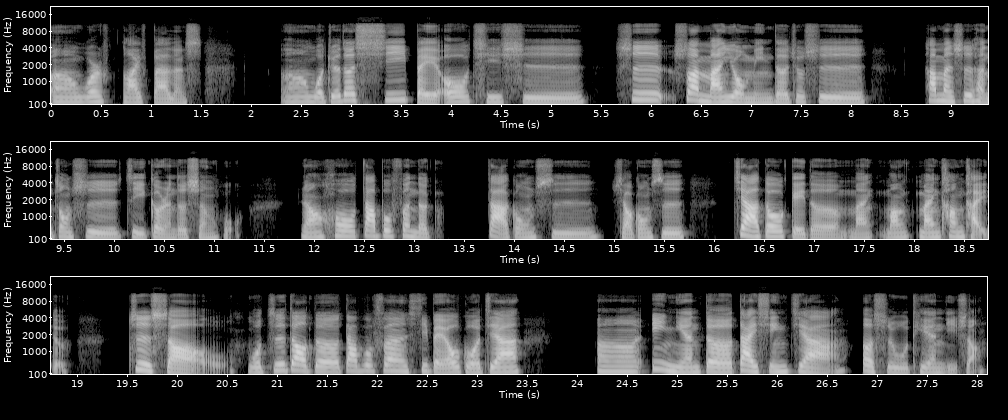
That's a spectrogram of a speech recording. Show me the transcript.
嗯 work-life balance，嗯，我觉得西北欧其实是算蛮有名的，就是他们是很重视自己个人的生活。然后大部分的大公司、小公司假都给的蛮蛮蛮慷慨的，至少我知道的大部分西北欧国家。嗯，一年的带薪假二十五天以上，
